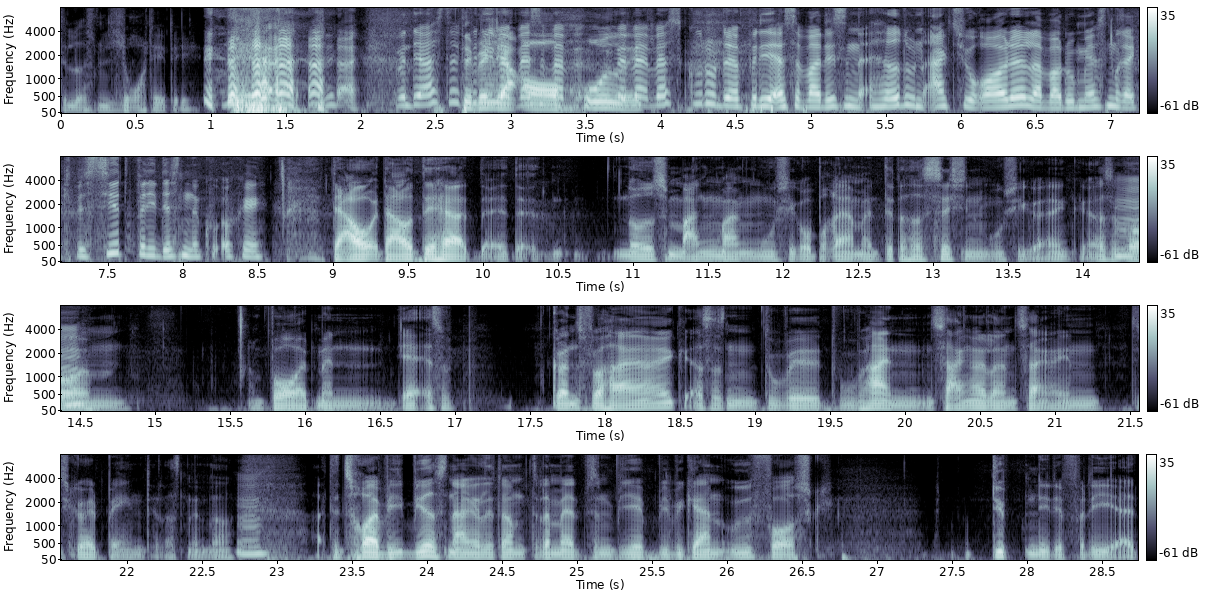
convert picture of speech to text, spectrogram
det lyder som en lort idé. Men det er også det, Det fordi, jeg hvad, hvad, overhovedet hvad, hvad, ikke. hvad, skulle du der? Fordi altså, var det sådan, havde du en aktiv rolle, eller var du mere sådan rekvisit? Fordi det er sådan, okay, Der er jo, der er jo det her, øh, øh, noget som mange, mange musikere opererer med, det der hedder session-musikere, ikke? Altså, Mhm. hvor, um, hvor at man, ja, altså, guns for hire, ikke? Altså sådan, du, vil, du har en sanger eller en sangerinde, de skal have et band eller sådan noget. mm. Og det tror jeg, vi, vi har snakket lidt om, det der med, at sådan, vi, vi vil gerne udforske dybden i det, fordi at,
